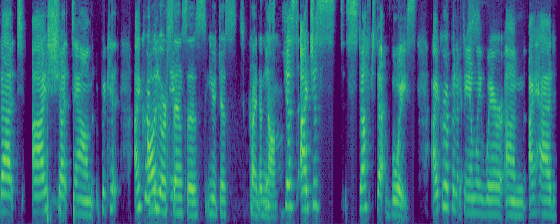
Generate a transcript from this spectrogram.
that I shut down because I grew all your senses. You're just kind of numb. Just I just stuffed that voice. I grew up in a yes. family where um, I had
